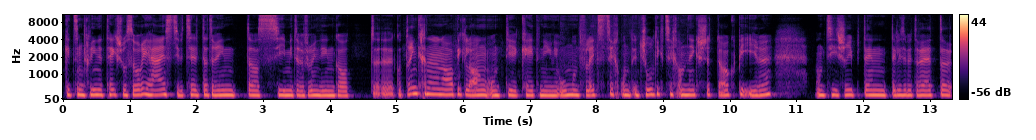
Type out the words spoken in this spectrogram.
gibt es einen kleinen Text, der «Sorry» heißt. Sie erzählt darin, dass sie mit einer Freundin geht, äh, geht trinken einen Abend lang und die geht dann irgendwie um und verletzt sich und entschuldigt sich am nächsten Tag bei ihr. Und sie schrieb dann, Elisabeth Räther,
